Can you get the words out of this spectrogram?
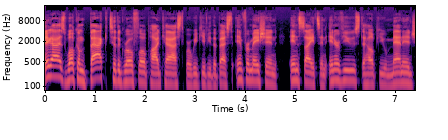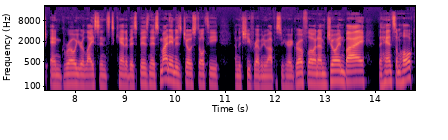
Hey guys, welcome back to the Grow Flow podcast, where we give you the best information, insights, and interviews to help you manage and grow your licensed cannabis business. My name is Joe Stolte. I'm the Chief Revenue Officer here at Grow Flow, and I'm joined by the handsome Hulk.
